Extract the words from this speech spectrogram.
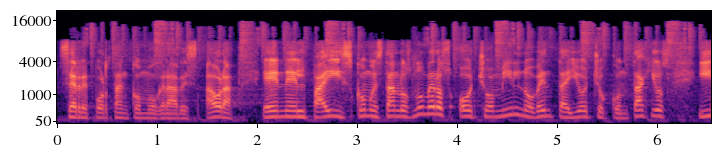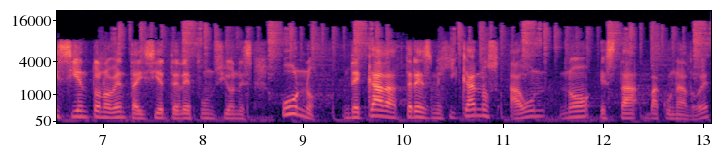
se reportan como graves. Ahora, en el país, ¿cómo están los números? 8.098 contagios y 197 defunciones. Uno de cada tres mexicanos aún no está vacunado. ¿eh?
